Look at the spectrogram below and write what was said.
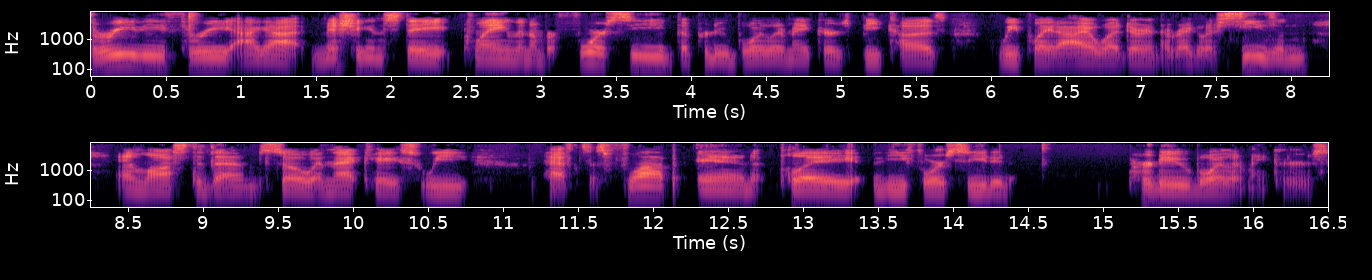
3v3, I got Michigan State playing the number four seed, the Purdue Boilermakers, because we played Iowa during the regular season and lost to them. So in that case, we have to flop and play the four seeded Purdue Boilermakers.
